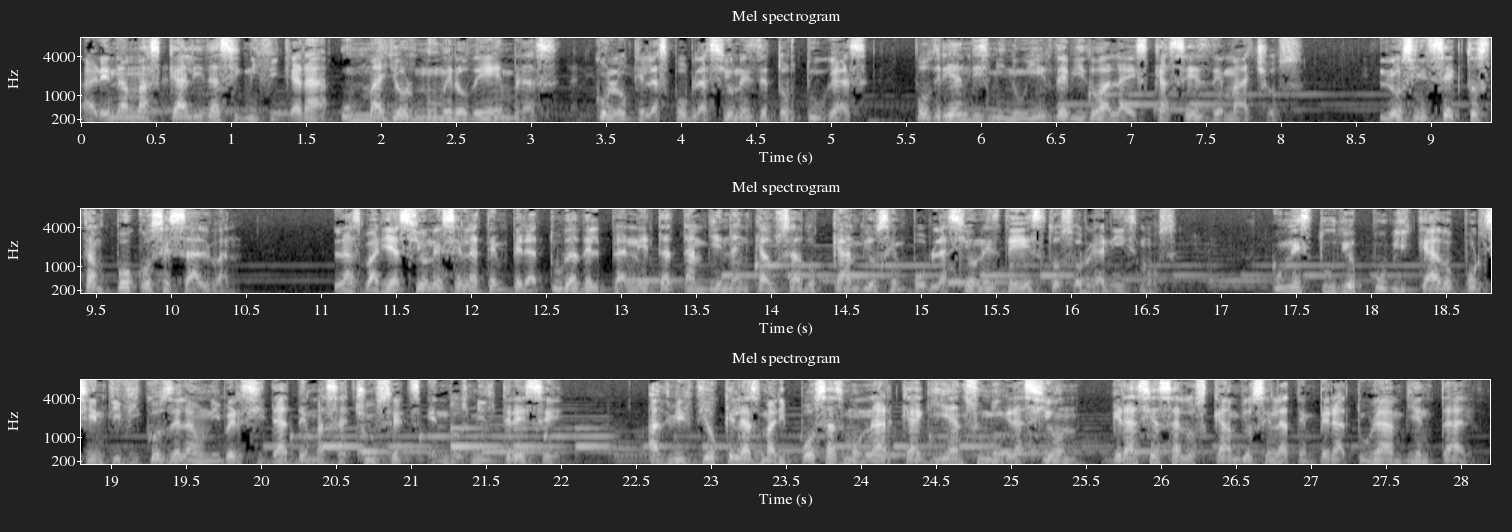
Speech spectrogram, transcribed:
Arena más cálida significará un mayor número de hembras, con lo que las poblaciones de tortugas podrían disminuir debido a la escasez de machos. Los insectos tampoco se salvan. Las variaciones en la temperatura del planeta también han causado cambios en poblaciones de estos organismos. Un estudio publicado por científicos de la Universidad de Massachusetts en 2013 advirtió que las mariposas monarca guían su migración gracias a los cambios en la temperatura ambiental.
